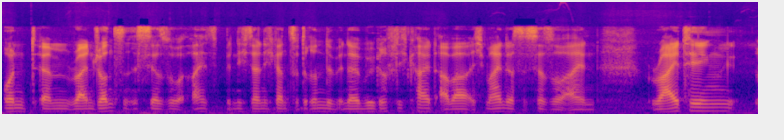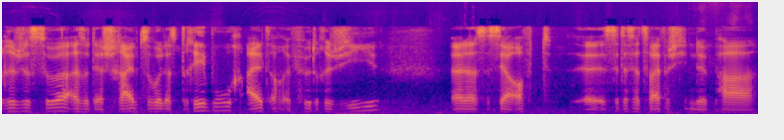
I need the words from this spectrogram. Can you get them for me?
und ähm, Ryan Johnson ist ja so, ah, jetzt bin ich da nicht ganz so drin in der Begrifflichkeit, aber ich meine, das ist ja so ein Writing-Regisseur, also der schreibt sowohl das Drehbuch als auch er führt Regie. Äh, das ist ja oft, äh, sind das ja zwei verschiedene Paar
